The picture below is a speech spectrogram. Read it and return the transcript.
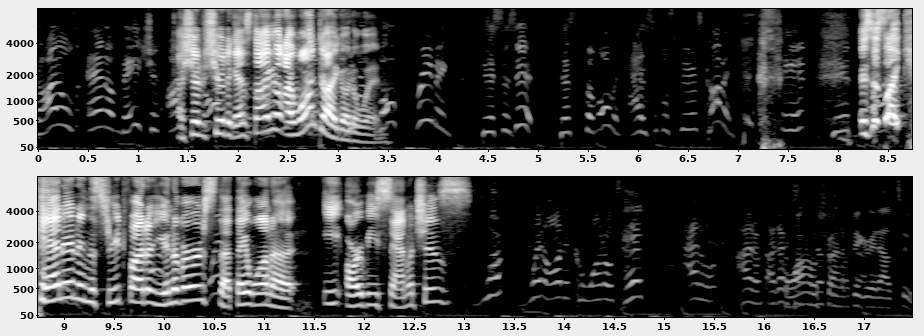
Guile's animation. I should've thought cheered against was Daigo. I want Daigo. Daigo to win. Both screaming, "This is it! This is the moment! Icicle Spear is coming!" It. Is this like canon in the Street Fighter universe that they want to eat Arby's sandwiches? What went on in Kawano's head? I don't. I gotta talk to Kawano's Nephew trying to figure that. it out too.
